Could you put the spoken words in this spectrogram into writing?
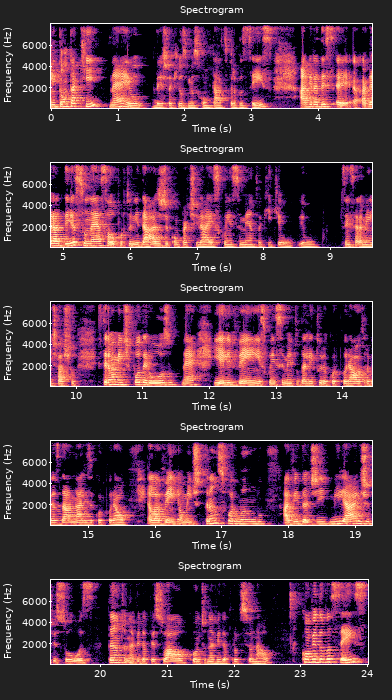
Então tá aqui, né? Eu deixo aqui os meus contatos para vocês. Agradeço, é, agradeço né, essa oportunidade de compartilhar esse conhecimento aqui que eu, eu sinceramente acho extremamente poderoso, né? E ele vem, esse conhecimento da leitura corporal, através da análise corporal, ela vem realmente transformando a vida de milhares de pessoas, tanto na vida pessoal quanto na vida profissional. Convido vocês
